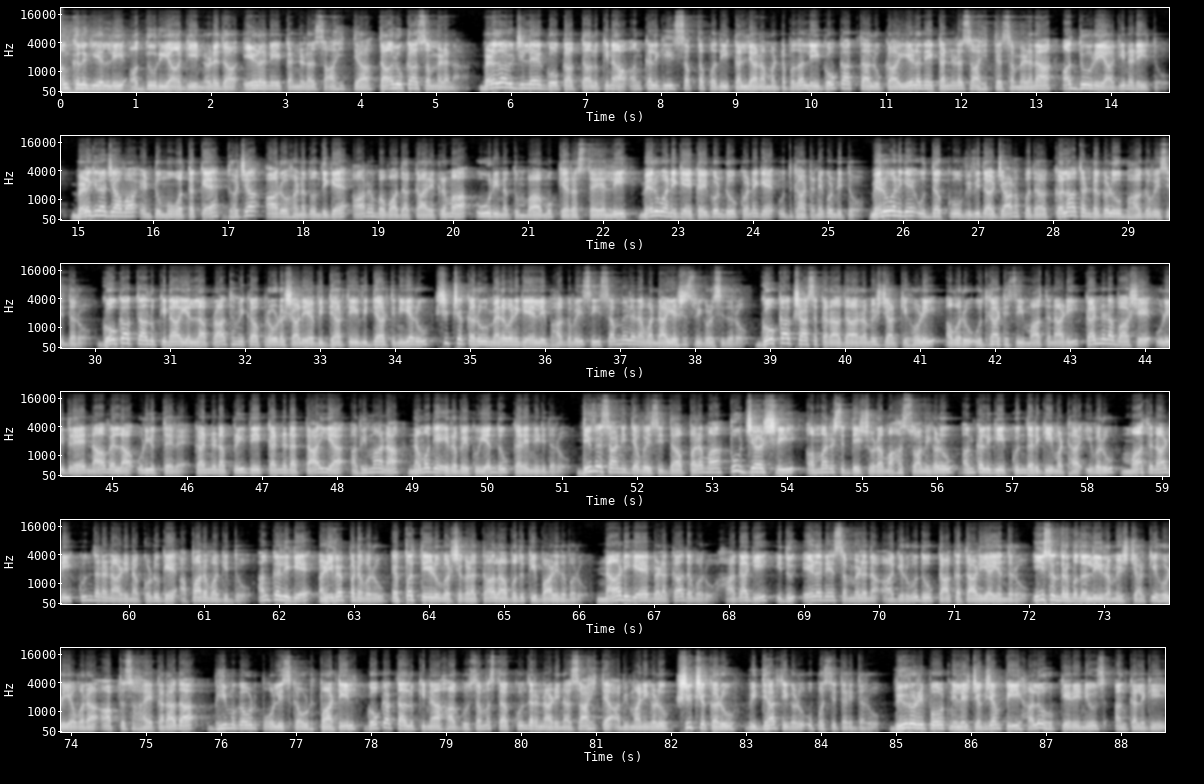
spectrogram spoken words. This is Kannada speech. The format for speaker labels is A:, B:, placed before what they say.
A: ಅಂಕಲಗಿಯಲ್ಲಿ ಅದ್ದೂರಿಯಾಗಿ ನಡೆದ ಏಳನೇ ಕನ್ನಡ ಸಾಹಿತ್ಯ ತಾಲೂಕಾ ಸಮ್ಮೇಳನ. ಬೆಳಗಾವಿ ಜಿಲ್ಲೆ ಗೋಕಾಕ್ ತಾಲೂಕಿನ ಅಂಕಲಗಿ ಸಪ್ತಪದಿ ಕಲ್ಯಾಣ ಮಂಟಪದಲ್ಲಿ ಗೋಕಾಕ್ ತಾಲೂಕಾ ಏಳನೇ ಕನ್ನಡ ಸಾಹಿತ್ಯ ಸಮ್ಮೇಳನ ಅದ್ದೂರಿಯಾಗಿ ನಡೆಯಿತು. ಬೆಳಗಿನ ಜಾವ ಎಂಟು ಮೂವತ್ತಕ್ಕೆ ಧ್ವಜ ಆರೋಹಣದೊಂದಿಗೆ ಆರಂಭವಾದ ಕಾರ್ಯಕ್ರಮ ಊರಿನ ತುಂಬ ಮುಖ್ಯ ರಸ್ತೆಯಲ್ಲಿ ಮೆರವಣಿಗೆ ಕೈಗೊಂಡು ಕೊನೆಗೆ ಉದ್ಘಾಟನೆಗೊಂಡಿತು. ಮೆರವಣಿಗೆ ಉದ್ದಕ್ಕೂ ವಿವಿಧ ಜಾನಪದ ಕಲಾ ತಂಡಗಳು ಭಾಗವಹಿಸಿದ್ದರು. ಗೋಕಾಕ್ ತಾಲೂಕಿನ ಎಲ್ಲಾ ಪ್ರಾಥಮಿಕ ಪ್ರೌಢಶಾಲೆಯ ವಿದ್ಯಾರ್ಥಿ, ವಿದ್ಯಾರ್ಥಿನಿಯರು, ಶಿಕ್ಷಕರು ಮೆರವಣಿಗೆಯಲ್ಲಿ ಭಾಗವಹಿಸಿ ಸಮ್ಮೇಳನವನ್ನ ಯಶಸ್ವಿಗೊಳಿಸಿದರು. ಗೋಕಾಕ್ ಶಾಸಕರಾದ ರಮೇಶ್ ಜಾರಕಿಹೊಳಿ ಅವರು ಉದ್ಘಾಟಿಸಿ ಮಾತನಾಡಿ, ಕನ್ನಡ ಭಾಷೆ ಉಳಿದ್ರೆ ನಾವೆಲ್ಲ ಉಳಿಯುತ್ತೇವೆ. ಕನ್ನಡ ಪ್ರೀತಿ, ಕನ್ನಡ ತಾಯಿಯ ಅಭಿಮಾನ ನಮಗೆ ಇರಬೇಕು ಎಂದು ಕರೆ ನೀಡಿದರು. ದಿವ್ಯ ಸಾನ್ನಿಧ್ಯ ವಹಿಸಿದ್ದ ಪರಮ ಪೂಜ್ಯ ಶ್ರೀ ಅಮರಸಿದ್ದೇಶ್ವರ ಮಹಾಸ್ವಾಮಿಗಳು, ಅಂಕಲಿಗಿ ಕುಂದರಗಿ ಮಠ ಇವರು ಮಾತನಾಡಿ ಕುಂದರ ನಾಡಿನ ಕೊಡುಗೆ ಅಪಾರವಾಗಿದ್ದು, ಅಂಕಲಿಗೆ ಅಡಿವೆಪ್ಪನವರು ಎಪ್ಪತ್ತೇಳು ವರ್ಷಗಳ ಕಾಲ ಬದುಕಿ ಬಾಳಿದವರು, ನಾಡಿಗೆ ಬೆಳಕಾದವರು. ಹಾಗಾಗಿ ಇದು ಏಳನೇ ಸಮ್ಮೇಳನ ಆಗಿರುವುದು ಕಾಕತಾಳೀಯ ಎಂದರು. ಈ ಸಂದರ್ಭದಲ್ಲಿ ರಮೇಶ್ ಜಾರಕಿಹೊಳಿ ಅವರ ಆಪ್ತ ಸಹಾಯಕರಾದ ಭೀಮಗೌಡ್, ಪೊಲೀಸ್ ಗೌಡ್, ಪಾಟೀಲ್, ಗೋಕಾಕ್ ತಾಲೂಕಿನ ಹಾಗೂ ಸಮಸ್ತ ಕುಂದರನಾಡಿನ ಸಾಹಿತ್ಯ ಅಭಿಮಾನಿಗಳು, ಶಿಕ್ಷಕರು, ವಿದ್ಯಾರ್ಥಿಗಳು ಉಪಸ್ಥಿತರಿದ್ದರು. Bureau report, Nilesh Jagajampi, hello Hukkeri news, Ankalagi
